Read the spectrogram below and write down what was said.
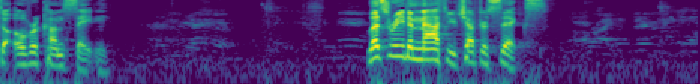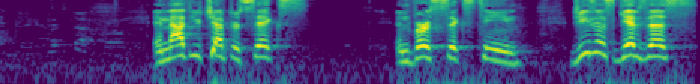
to overcome Satan. Let's read in Matthew chapter 6. In Matthew chapter 6, in verse 16, Jesus gives us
